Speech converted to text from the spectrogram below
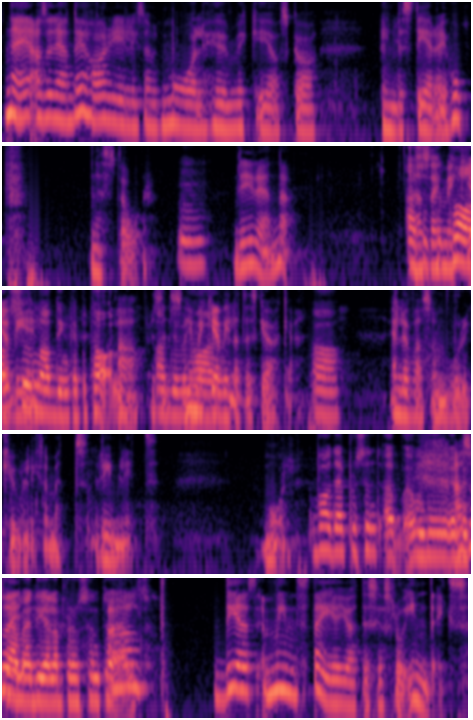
Nej, alltså det enda jag har är liksom ett mål hur mycket jag ska investera ihop nästa år. Mm. Det är det enda. Alltså, Alltså, jag totalsumma av din kapital? Ja, precis. hur ha mycket jag en- vill att det ska öka. Ja. Eller vad som vore kul, liksom ett rimligt mål. Vad är procent, om du är Alltså, bekväm med att dela procentuellt? Allt, dels minsta är ju att det ska slå index.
